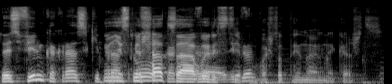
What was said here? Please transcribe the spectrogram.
То есть фильм как раз-таки ну, про не то, смешаться, а э, вырасти ребен... во что-то иное, мне кажется.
